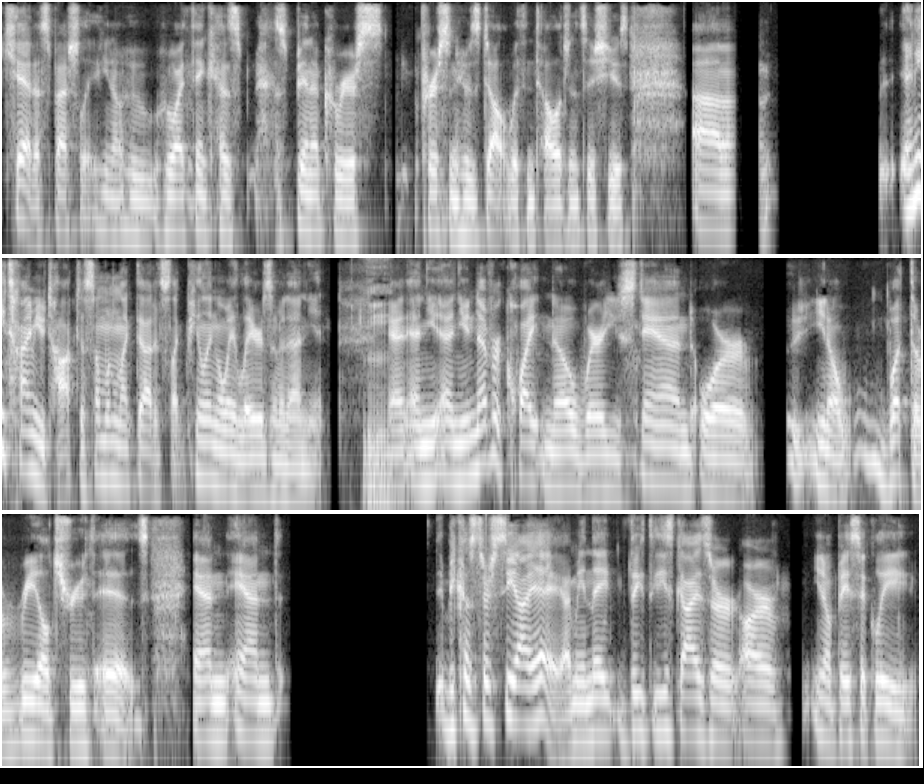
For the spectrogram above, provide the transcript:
Kit, especially, you know, who who I think has has been a career person who's dealt with intelligence issues. Um, anytime you talk to someone like that, it's like peeling away layers of an onion, mm. and and you, and you never quite know where you stand or you know what the real truth is, and and because they're CIA. I mean, they, they these guys are are you know basically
